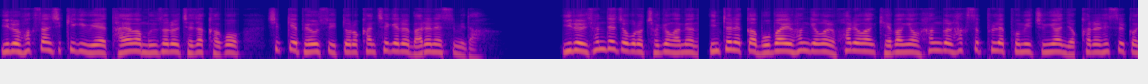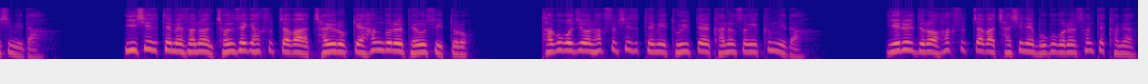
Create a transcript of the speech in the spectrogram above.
이를 확산시키기 위해 다양한 문서를 제작하고 쉽게 배울 수 있도록 한 체계를 마련했습니다. 이를 현대적으로 적용하면 인터넷과 모바일 환경을 활용한 개방형 한글 학습 플랫폼이 중요한 역할을 했을 것입니다. 이 시스템에서는 전 세계 학습자가 자유롭게 한글을 배울 수 있도록 다국어 지원 학습 시스템이 도입될 가능성이 큽니다. 예를 들어 학습자가 자신의 모국어를 선택하면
